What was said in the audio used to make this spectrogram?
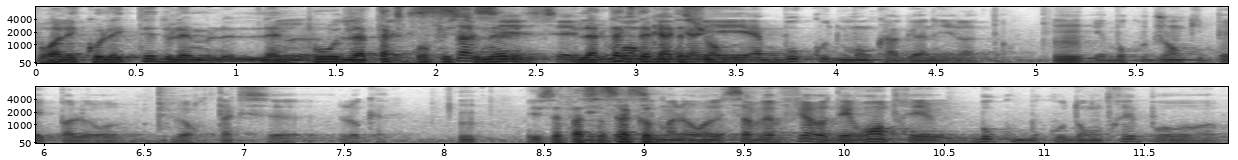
pour aller collecter de l'impôt, de la taxe professionnelle et la taxe d'habitation. Il y a beaucoup de manque à gagner là-dedans. Hmm. Il y a beaucoup de gens qui ne payent pas leur, leur taxe euh, locale. Hmm. Et ça, face à ça, malheureux. ça va faire des rentrées, beaucoup, beaucoup d'entrées pour,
